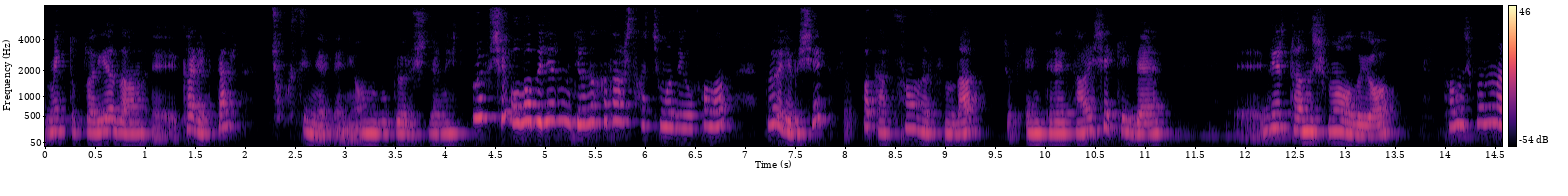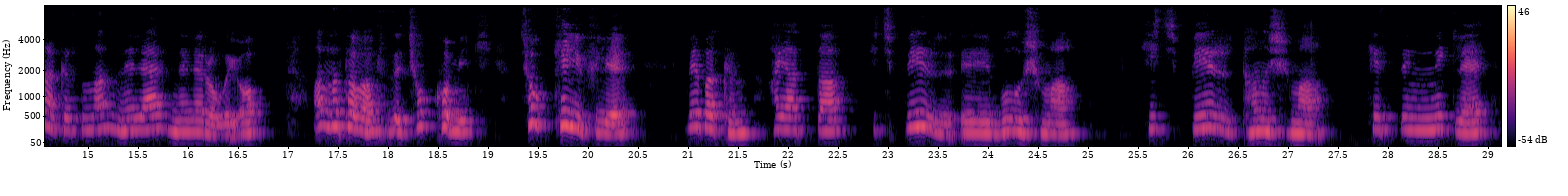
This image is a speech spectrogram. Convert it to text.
mektupları yazan e, karakter çok sinirleniyor onun bu görüşlerine. Böyle bir şey olabilir mi diyor. Ne kadar saçma diyor falan. Böyle bir şey. Fakat sonrasında çok enteresan şekilde e, bir tanışma oluyor. Tanışmanın arkasından neler neler oluyor. Anlatamam size. Çok komik, çok keyifli. Ve bakın hayatta hiçbir e, buluşma, hiçbir tanışma kesinlikle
